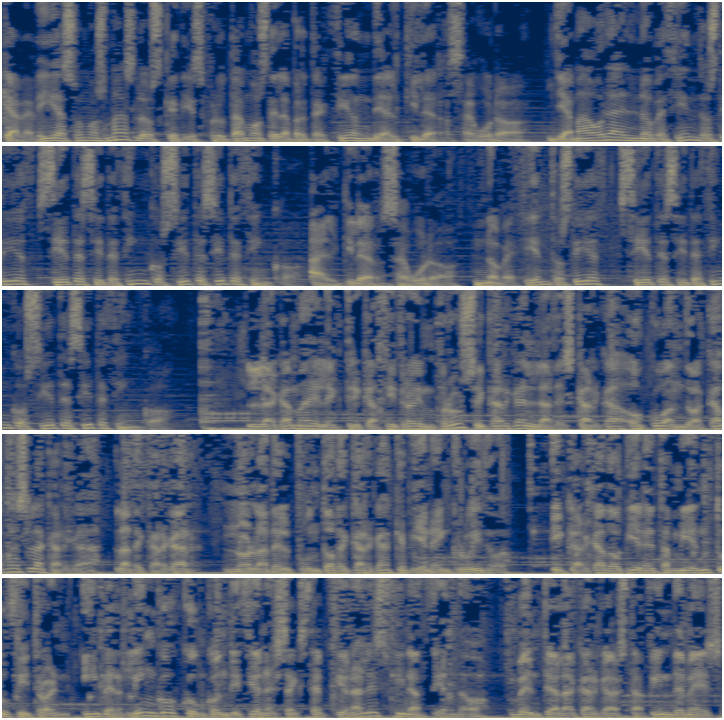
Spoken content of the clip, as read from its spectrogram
Cada día somos más los que disfrutamos de la protección de alquiler seguro. Llama ahora al 910-775-775. Alquiler seguro. 910-775-775. La gama eléctrica Citroën Pro se carga en la descarga o cuando acabas la carga. La de cargar, no la del punto de carga que viene incluido. Y viene también tu Citroën Iberlingo con condiciones excepcionales financiando. Vente a la carga hasta fin de mes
